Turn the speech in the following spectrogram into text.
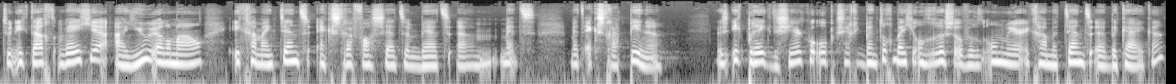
toen ik dacht, weet je, aju allemaal, ik ga mijn tent extra vastzetten met, um, met, met extra pinnen. Dus ik breek de cirkel op. Ik zeg, ik ben toch een beetje ongerust over het onweer. Ik ga mijn tent uh, bekijken.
